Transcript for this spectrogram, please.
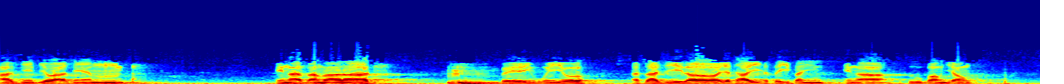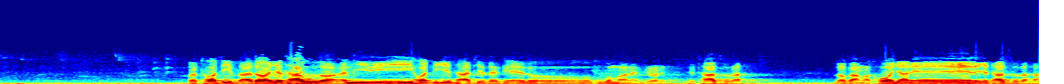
အားဖြင့်ပြောအလျင်အင်္ဂသမ္မာရာဘေးဝင်ယောအစရှိသောယထာဤအစိပ်ပိုင်းအင်္ဂါသူပေါင်းကြောင်း ရထောတိသာတော့ယထာဟူသောအမိသည်ဟောတိယထာဖြစ်တဲ့ကဲ့သို့ဥပမာနဲ့ပြောတယ်ယထာဆိုတာလောကမှာခေါ်ကြတယ်တဲ့ယထာဆိုတာဟာ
